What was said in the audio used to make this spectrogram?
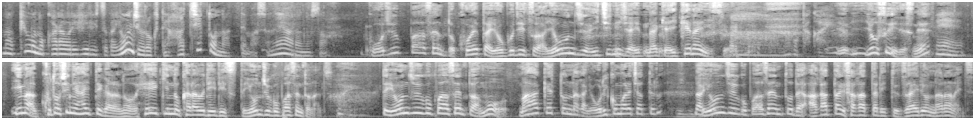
まあ、今日の空売り比率が46.8となってますね、荒野さん。50%超えた翌日は41、2じゃなきゃいけないんですよ。要するにですね、ええ、今、今年に入ってからの平均の空売り率って45%なんです。はいで、45%はもうマーケットの中に織り込まれちゃってる。だから45%で上がったり下がったりっていう材料にならないんです。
